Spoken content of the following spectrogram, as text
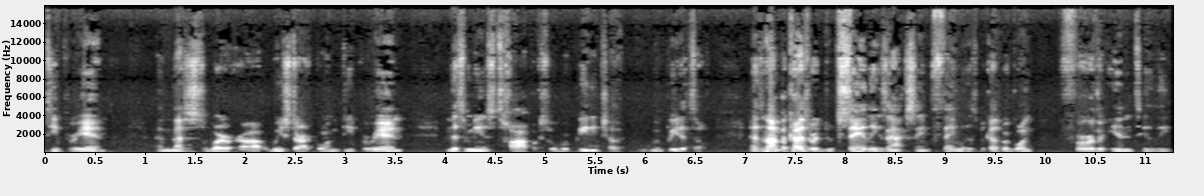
deeper in and this is where uh, we start going deeper in. And this means topics will repeat each other, repeat itself. And it's not because we're saying the exact same thing; it's because we're going further into the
